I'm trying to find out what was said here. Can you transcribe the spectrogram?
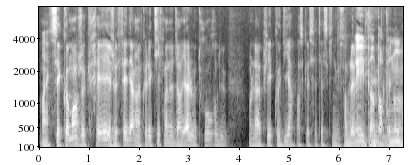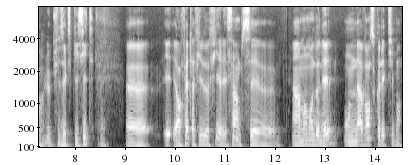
Ouais. C'est comment je crée et je fédère un collectif managérial autour du. On l'a appelé codir parce que c'était ce qui nous semblait le, peu plus, importe le, nom. le plus explicite. Et, et, en fait, la philosophie, elle est simple. C'est à un moment donné, on avance collectivement.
